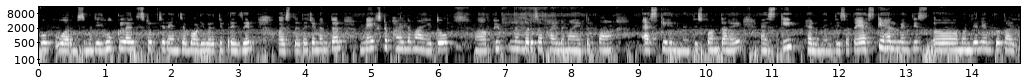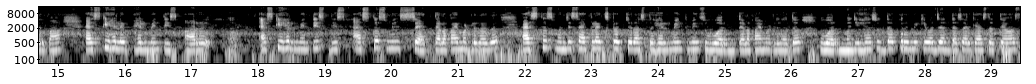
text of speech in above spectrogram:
हुक वर्म्स म्हणजे हुक लाईक स्ट्रक्चर यांच्या बॉडीवरती प्रेझेंट असतं. त्याच्यानंतर नेक्स्ट फायलम आहे तो फिफ्थ नंबरचा फायलम आहे तर पहा ॲस्की हेल्मेंथिस कोणता आहे? ॲस्की हेल्मेंथिस आता ॲस्की हेल्मेंथिस म्हणजे नेमकं काय तर पहा Aschelminthes are Aschelminthes this ascus means sac. त्याला काय म्हटलं जातं? ॲस्कस म्हणजे सॅकलाईक स्ट्रक्चर असतं. हेल्मेंथ मीन्स वर्म त्याला काय म्हटलं जातं? वर्म म्हणजे ह्यासुद्धा कृमी किंवा जंतासारखे असतात. तेव्हाच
